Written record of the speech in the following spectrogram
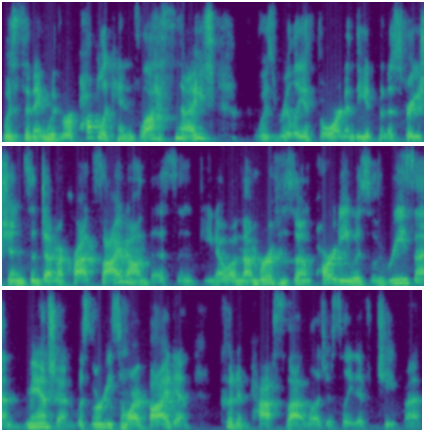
was sitting with Republicans last night, was really a thorn in the administration's and Democrat side on this. And, you know, a member of his own party was the reason, Manchin was the reason why Biden couldn't pass that legislative achievement.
